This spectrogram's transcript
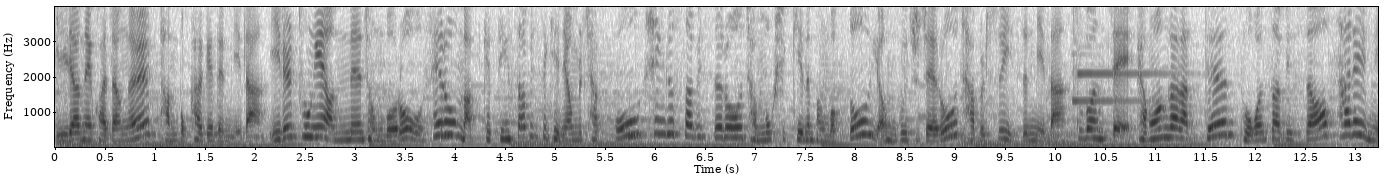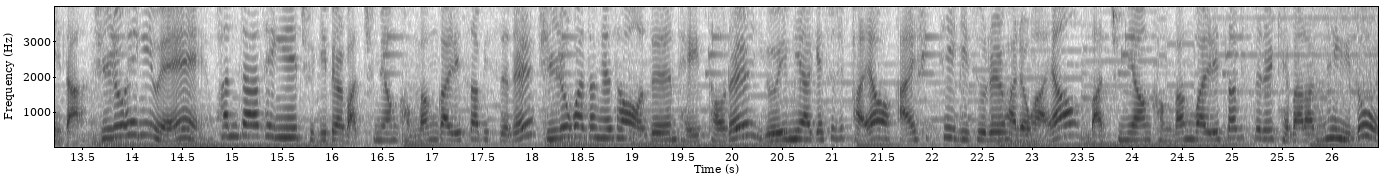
일련의 과정을 반복하게 됩니다. 이를 통해 얻는 정보로 새로운 마케팅 서비스 개념을 찾고 신규 서비스로 접목시키는 방법도 연구 주제로 잡을 수 있습니다. 두 번째, 병원과 같은 보건 서비스업 사례입니다. 진료 행위 외에 환자 생애 주기별 맞춤형 건강관리 서비스를 진료 과정 에서 얻은 데이터를 유의미하게 수집하여 ICT 기술을 활용하여 맞춤형 건강관리 서비스를 개발하는 행위도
